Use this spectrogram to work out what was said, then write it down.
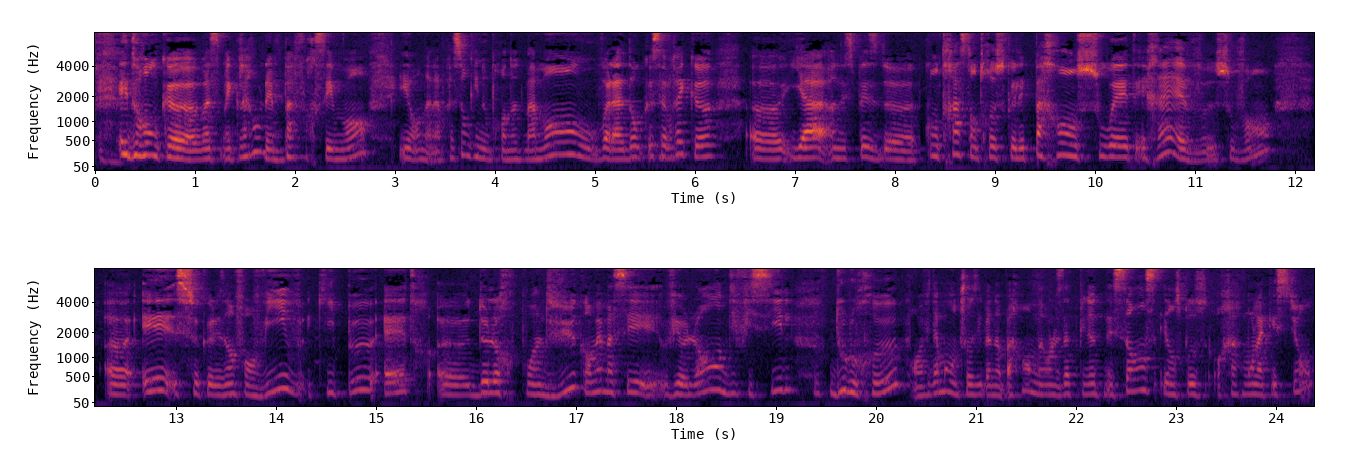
Et donc, euh, bah, ce mec-là, on l'aime pas forcément, et on a l'impression qu'il nous prend notre maman. Ou, voilà, donc c'est vrai que... Euh, il y a un espèce de contraste entre ce que les parents souhaitent et rêvent souvent euh, et ce que les enfants vivent qui peut être euh, de leur point de vue quand même assez violent, difficile, douloureux. évidemment, on ne choisit pas nos parents, mais on les a depuis notre naissance et on se pose rarement la question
